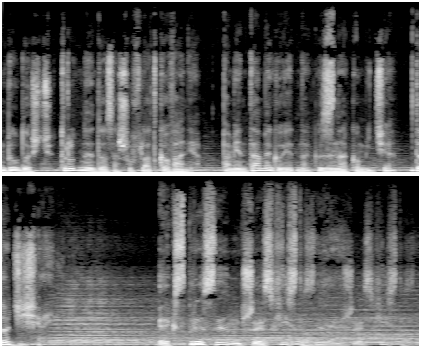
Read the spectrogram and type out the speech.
był dość trudny do zaszufladkowania. Pamiętamy go jednak znakomicie do dzisiaj. Ekspresem przez historię. Przez historię.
